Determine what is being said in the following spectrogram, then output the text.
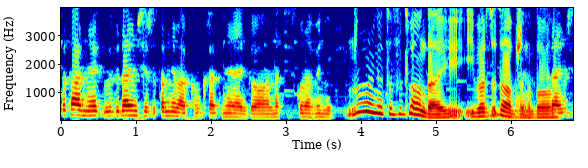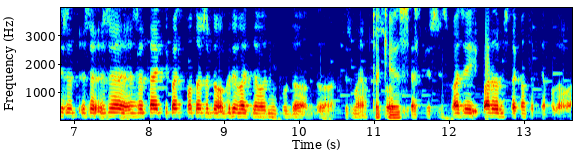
totalnie jakby wydaje mi się, że tam nie ma konkretnego nacisku na wyniki. No, no to wygląda i, i bardzo dobrze, no bo Wydaje mi się, że, że, że, że ta ekipa jest po to, żeby ogrywać zawodników, do, do, którzy mają w Tak jest. w pierwszym składzie i bardzo mi się ta koncepcja podoba.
